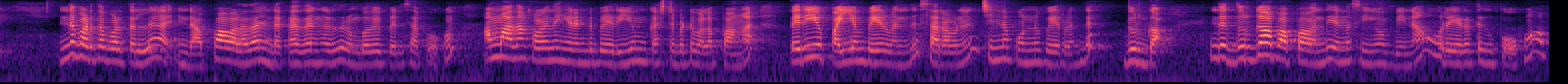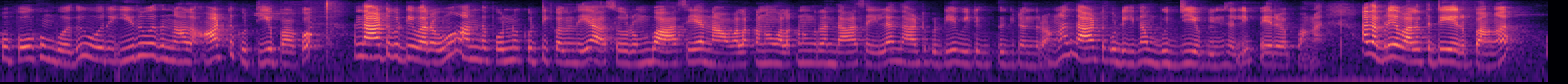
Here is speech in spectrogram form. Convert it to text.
இந்த படத்தை பொறுத்தல இந்த அப்பாவால் தான் இந்த கதைங்கிறது ரொம்பவே பெருசாக போகும். அம்மா தான் குழந்தைங்க ரெண்டு பேரையும் கஷ்டப்பட்டு வளர்ப்பாங்க. பெரிய பையன் பேர் வந்து சரவணன் சின்ன பொண்ணு பேர் வந்து துர்கா. இந்த துர்கா பாப்பா வந்து என்ன செய்யும் அப்படின்னா ஒரு இடத்துக்கு போகும். அப்போ போகும்போது ஒரு இருபது நாள் ஆட்டுக்குட்டியை பார்க்கும். அந்த ஆட்டுக்குட்டி வரவும் அந்த பொண்ணு குட்டி குழந்தைய ஸோ ரொம்ப ஆசையாக நான் வளர்க்கணும் வளர்க்கணுங்கிற அந்த ஆசையில் அந்த ஆட்டுக்குட்டியை வீட்டுக்கு தூக்கிட்டு வந்துடுவாங்க அந்த ஆட்டுக்குட்டிக்கு தான் புஜ்ஜி அப்படின்னு சொல்லி பேர் வைப்பாங்க. அதை அப்படியே வளர்த்துட்டே இருப்பாங்க.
